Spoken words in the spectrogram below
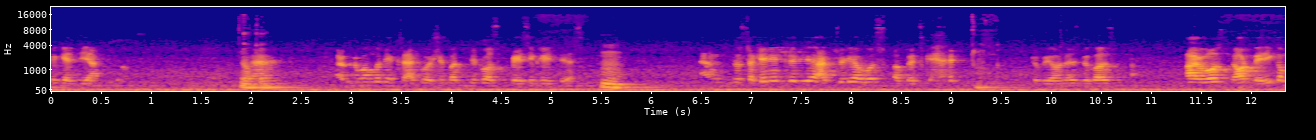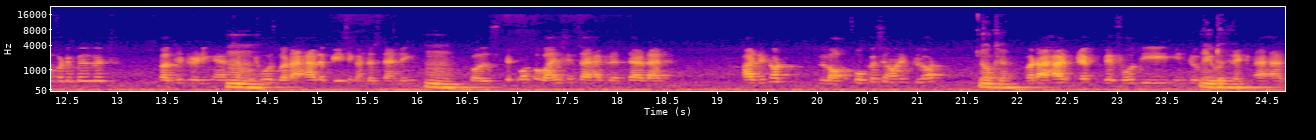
to get the answer. Okay. And I don't remember the exact question, but it was basically this. Hmm. And the second interview, actually, I was a bit scared, to be honest, because I was not very comfortable with multi threading and Hmm. semaphores, but I had a basic understanding Hmm. because it was a while since I had read that, and I did not lo- focus on it a lot. Okay. But I had prepped before the interview, Interview. like I had,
